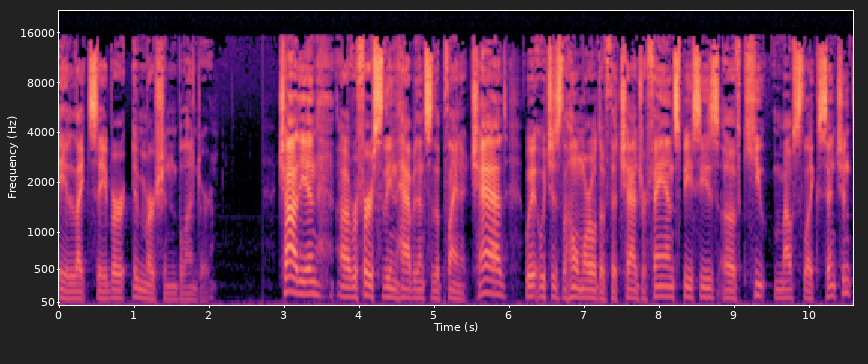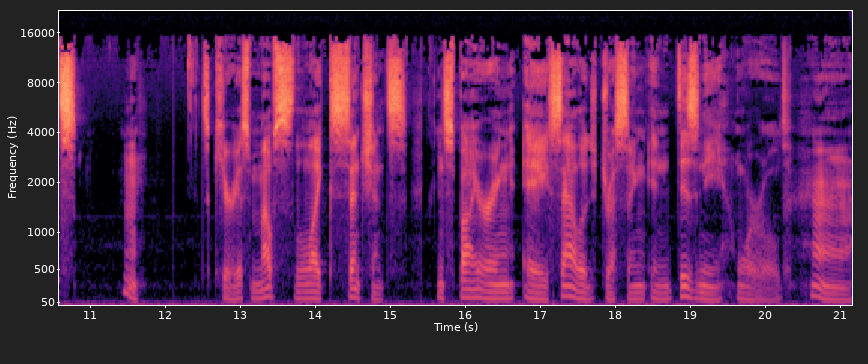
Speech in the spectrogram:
a lightsaber immersion blender. Chadian uh, refers to the inhabitants of the planet Chad, which is the homeworld of the Chadrafan species of cute mouse like sentience. Hmm. It's curious. Mouse like sentience. Inspiring a salad dressing in Disney World. Huh.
